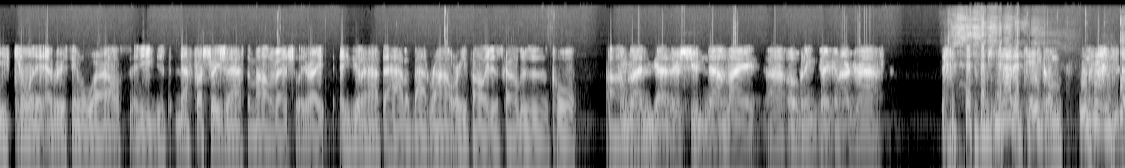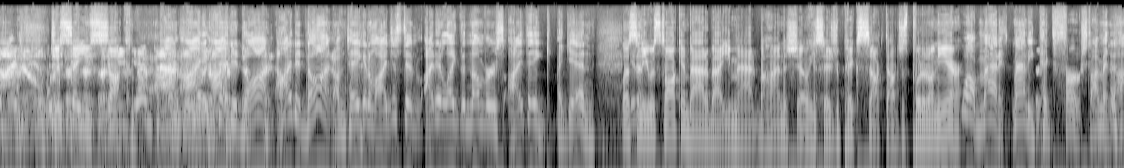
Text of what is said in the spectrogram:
he's killing it every single where else, and he just that frustration has to mount eventually, right? And he's gonna have to have a bad round where he finally just kind of loses his cool. Um, I'm glad you guys are shooting down my uh, opening pick in our draft. We had to take him. I know. Just say you suck. I, I, I did not. I did not. I'm taking him. I just didn't. I didn't like the numbers. I think again. Listen, you know- he was talking bad about you, Matt, behind the show. He says your pick sucked. I'll just put it on the air. Well, Matty, Matty picked first. I mean, uh,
